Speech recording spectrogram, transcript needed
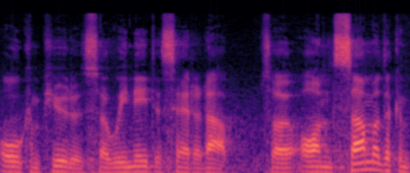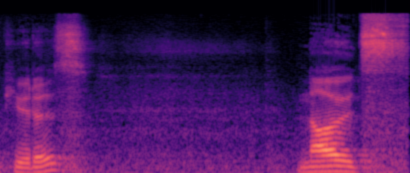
all computers, so we need to set it up. So on some of the computers, nodes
